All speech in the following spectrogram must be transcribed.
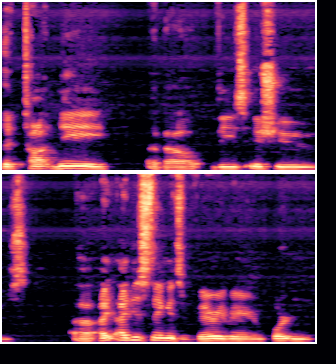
that taught me about these issues. Uh, I, I, just think it's very, very important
